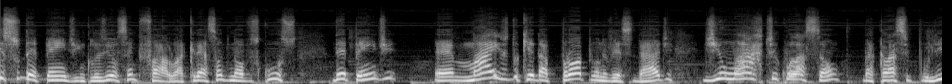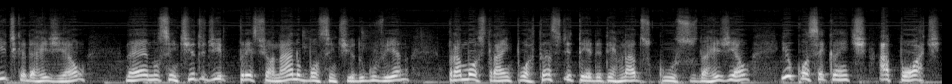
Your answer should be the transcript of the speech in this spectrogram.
isso depende, inclusive eu sempre falo, a criação de novos cursos depende é, mais do que da própria universidade, de uma articulação da classe política da região, né, no sentido de pressionar, no bom sentido, o governo para mostrar a importância de ter determinados cursos na região e o consequente aporte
